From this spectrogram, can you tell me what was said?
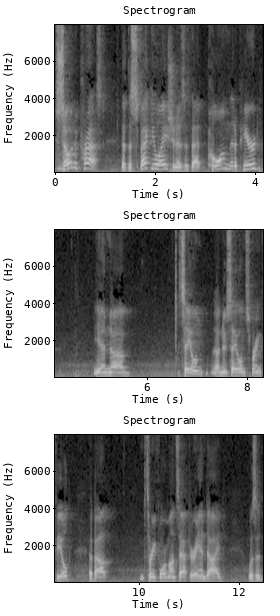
So depressed that the speculation is that that poem that appeared in um, Salem, uh, New Salem, Springfield, about three, four months after Anne died, was a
